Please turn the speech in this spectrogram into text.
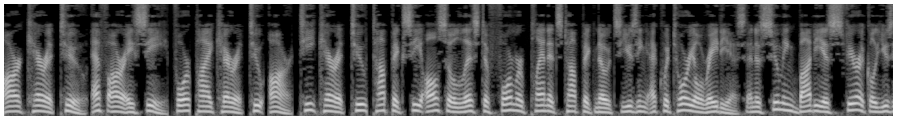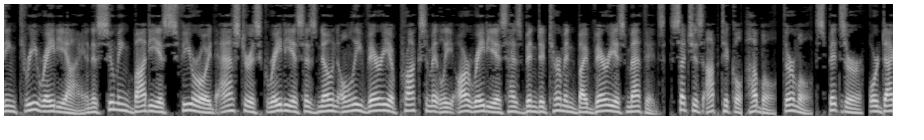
r caret 2 frac 4 pi caret 2 r t caret 2 topic see also list of former planets. Topic notes. Using equatorial radius and assuming body is spherical. Using 3 radii and assuming body is spheroid. Asterisk radius is known only very approximately. R radius has been determined by various methods such as optical Hubble thermal Spitzer or direct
